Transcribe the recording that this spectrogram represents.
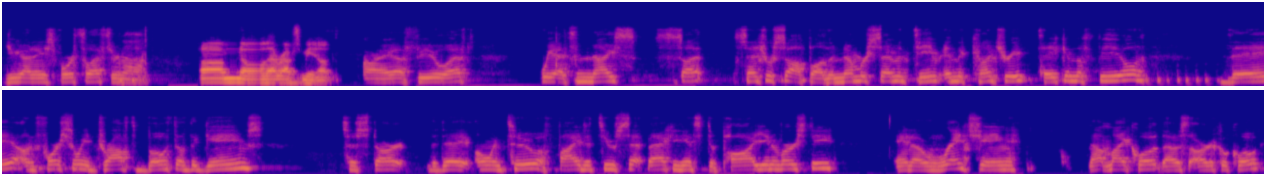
You got any sports left or not? Um, no, that wraps me up. All right, I got a few left. We had some nice Su- Central softball, the number seven team in the country, taking the field. They unfortunately dropped both of the games to start the day 0 2, a 5 to 2 setback against DePauw University, and a wrenching, not my quote, that was the article quote,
